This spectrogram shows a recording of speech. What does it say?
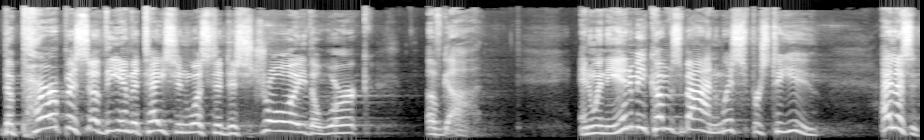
The purpose of the invitation was to destroy the work of God. And when the enemy comes by and whispers to you, hey, listen,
